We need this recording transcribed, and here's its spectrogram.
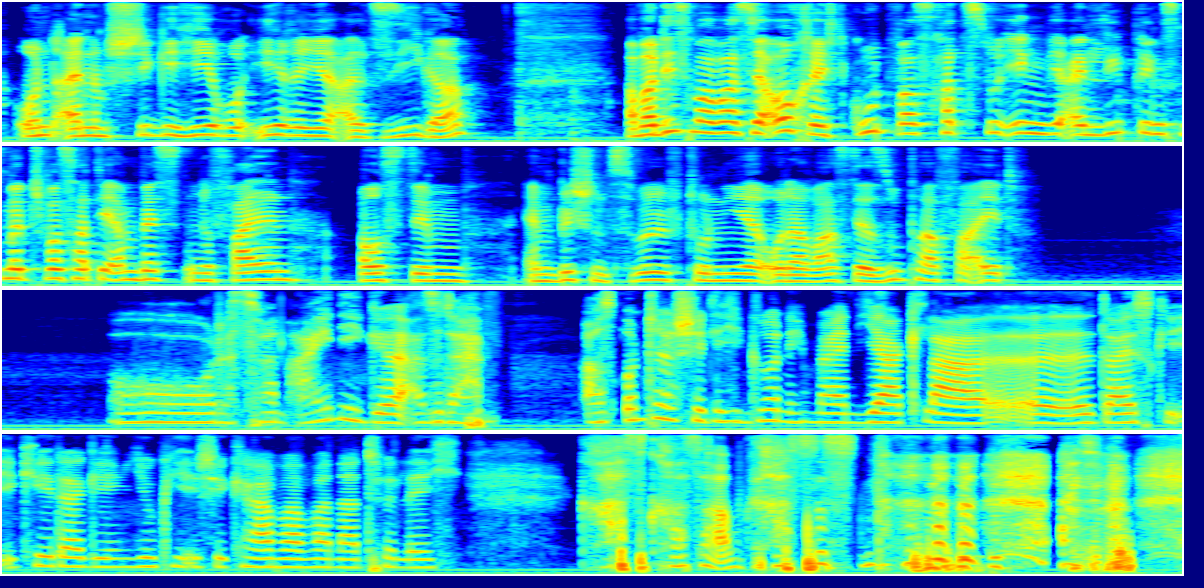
und einem Shigehiro Irie als Sieger. Aber diesmal war es ja auch recht gut. Was hattest du irgendwie ein Lieblingsmatch? Was hat dir am besten gefallen aus dem Ambition 12 Turnier oder war es der Super Fight? Oh, das waren einige. Also da Aus unterschiedlichen Gründen. Ich meine, ja klar, äh, Daisuke Ikeda gegen Yuki Ishikawa war natürlich krass, krasser, am krassesten. also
